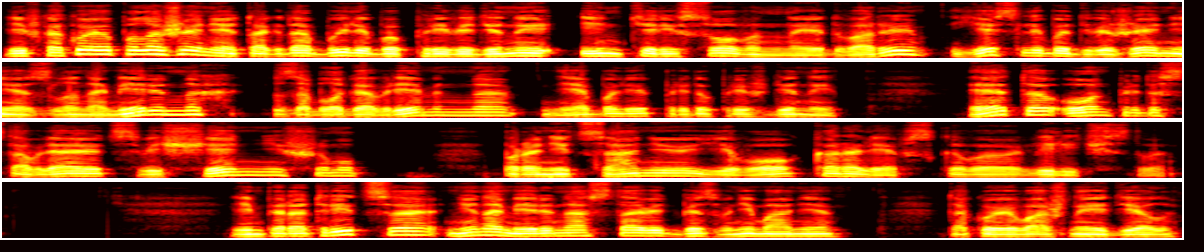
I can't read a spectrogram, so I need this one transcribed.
И в какое положение тогда были бы приведены интересованные дворы, если бы движения злонамеренных заблаговременно не были предупреждены? Это он предоставляет священнейшему проницанию его королевского величества. Императрица не намерена оставить без внимания такое важное дело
